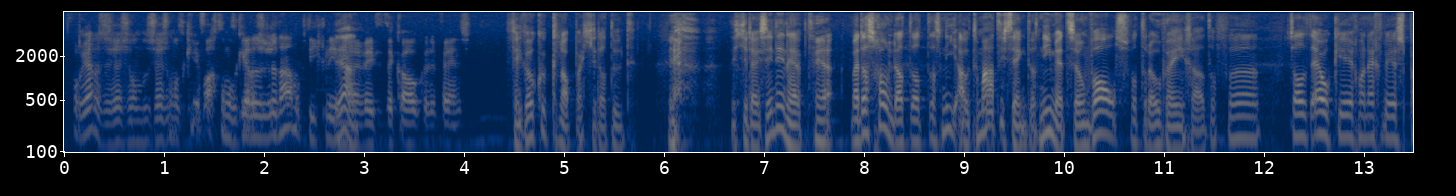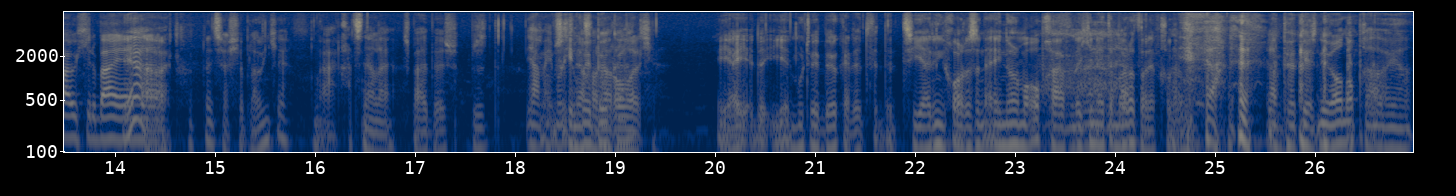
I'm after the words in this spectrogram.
vorig jaar hadden ze 600, 600 keer of 800 keer hadden ze zijn naam op die klim Ja. weten te koken, de fans. Vind ik ook wel knap dat je dat doet. Ja. Dat je daar zin in hebt. Ja. Maar dat is gewoon, dat, dat, dat is niet automatisch denk ik. Dat is niet met zo'n wals wat er overheen gaat. Of eh, zal het elke keer gewoon echt weer een spuitje erbij? En, Ja, eh, het gaat net zoals je bloontje. Nou, het gaat snel hè, spuitbus. Dus ja, maar Misschien nog een bukken. rollertje. Ja, je, je moet weer bukken. Dat, dat zie jij nu gewoon als een enorme opgave dat je net een marathon hebt gelopen. Ja, ja bukken is nu wel een opgave, ja.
